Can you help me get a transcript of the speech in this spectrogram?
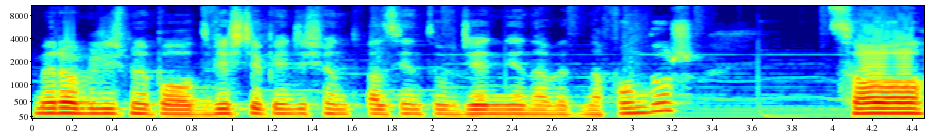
My robiliśmy po 250 pacjentów dziennie nawet na fundusz, co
